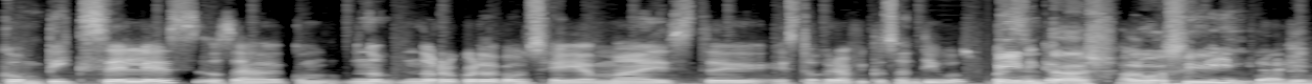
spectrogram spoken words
con píxeles, o sea, con- no, no recuerdo cómo se llama este, estos gráficos antiguos. Vintage, algo así. Vintage.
